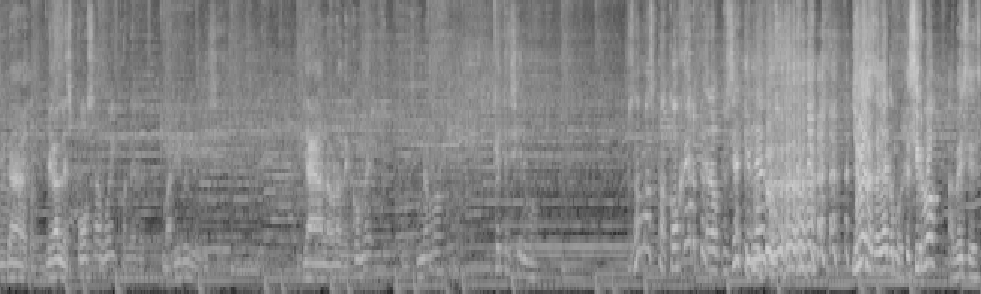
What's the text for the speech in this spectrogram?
Llega, llega la esposa, güey, con el marido y le dice, ya a la hora de comer, le dice, mi amor, ¿qué te sirvo? Pues nada más para coger, pero pues ya que le hago. Yo me las sabía como, ¿te sirvo? A veces.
